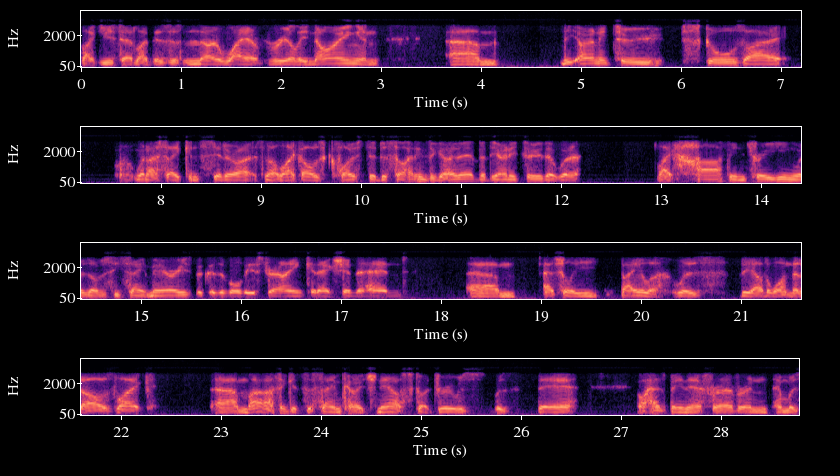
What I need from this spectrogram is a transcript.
like you said, like there's just no way of really knowing. And um, the only two schools I, when I say consider, it's not like I was close to deciding to go there, but the only two that were like half intriguing was obviously St Mary's because of all the Australian connection and um, actually Baylor was the other one that I was like, um, I I think it's the same coach now. Scott Drew was was there or has been there forever and, and was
